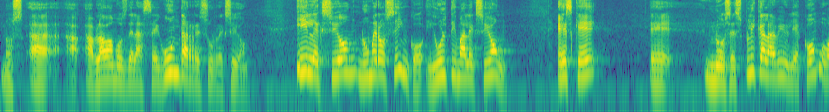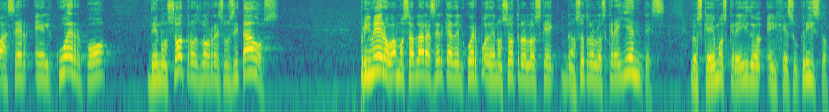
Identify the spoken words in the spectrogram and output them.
nos ah, ah, hablábamos de la segunda resurrección. Y lección número 5 y última lección es que eh, nos explica la Biblia cómo va a ser el cuerpo de nosotros los resucitados. Primero vamos a hablar acerca del cuerpo de nosotros los que nosotros los creyentes, los que hemos creído en Jesucristo.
